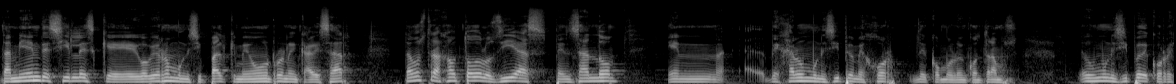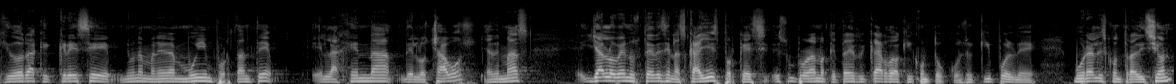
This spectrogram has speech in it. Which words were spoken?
también decirles que el gobierno municipal que me honro en encabezar, estamos trabajando todos los días pensando en dejar un municipio mejor de como lo encontramos. Un municipio de corregidora que crece de una manera muy importante la agenda de los chavos y además ya lo ven ustedes en las calles porque es, un programa que trae Ricardo aquí junto con su equipo, el de Murales con Tradición.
